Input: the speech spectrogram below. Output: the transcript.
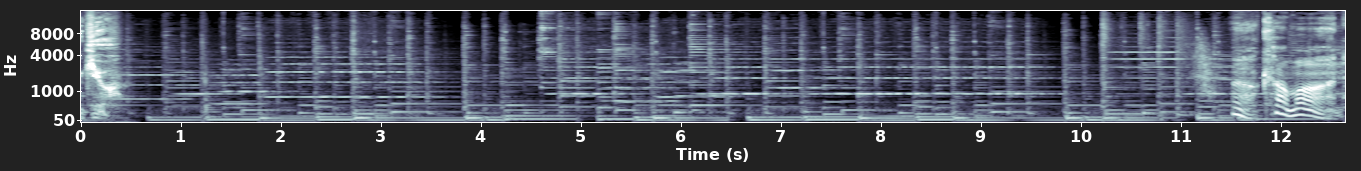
Thank you. oh, come on.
